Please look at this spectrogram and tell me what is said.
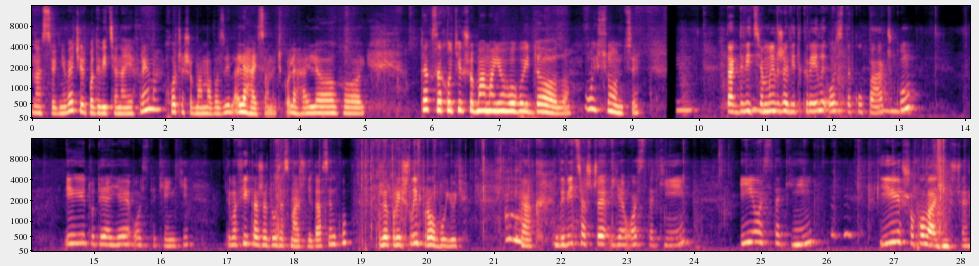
У нас сьогодні вечір. Подивіться на Єфрема. Хоче, щоб мама возила. Лягай, сонечко, лягай, лягай. Так захотів, щоб мама його гойдала. Ой, сонце. Так, дивіться, ми вже відкрили ось таку пачку. І тут є ось такенькі. Тимофій каже, дуже смачні, да, синку? Вже прийшли, пробують. Так, дивіться, ще є ось такі. І ось такі. І шоколадні ще.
